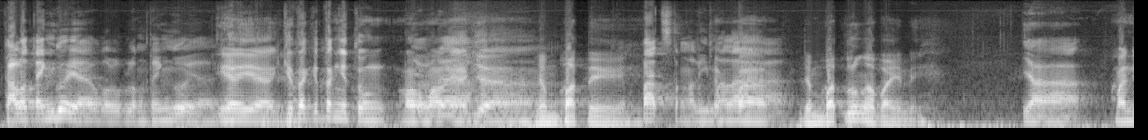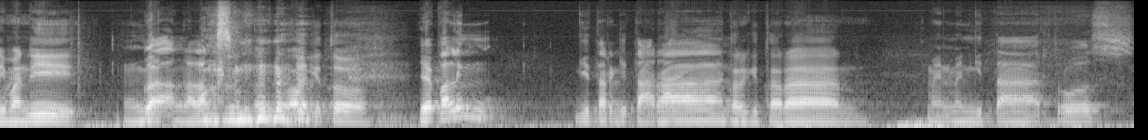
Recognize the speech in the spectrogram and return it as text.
Kalau Tenggo ya, kalau pulang Tenggo ya. Iya, iya. Kita kita ngitung normalnya Yaudah. aja. Jam 4 nih. 4 setengah 5 Cepat. lah. Jam 4 lu ngapain nih? Ya Mandi-mandi. enggak, enggak langsung. Oh gitu. ya paling gitar-gitaran, Gitar-gitaran, main-main gitar, terus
